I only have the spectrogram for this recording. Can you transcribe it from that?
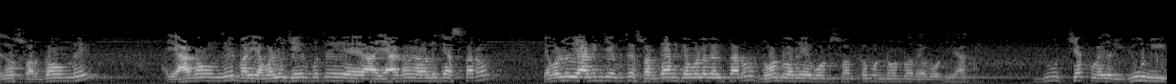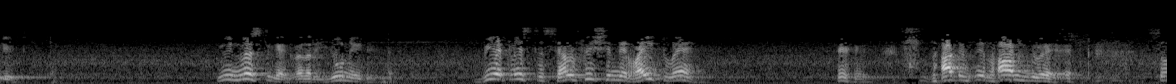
ఏదో స్వర్గం ఉంది యాగం ఉంది మరి ఎవళ్ళు చేయకపోతే ఆ యాగం ఎవరు చేస్తారు? ఎవళ్ళు యాగం చేయకపోతే స్వర్గానికి ఎవరు వెళ్తారు? డోంట్ వరీ అబౌట్ స్వర్గం అండ్ డోంట్ వరీ అబౌట్ యాగం. You check whether you need it. You investigate whether you need it be at least selfish in the right way not in the wrong way so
